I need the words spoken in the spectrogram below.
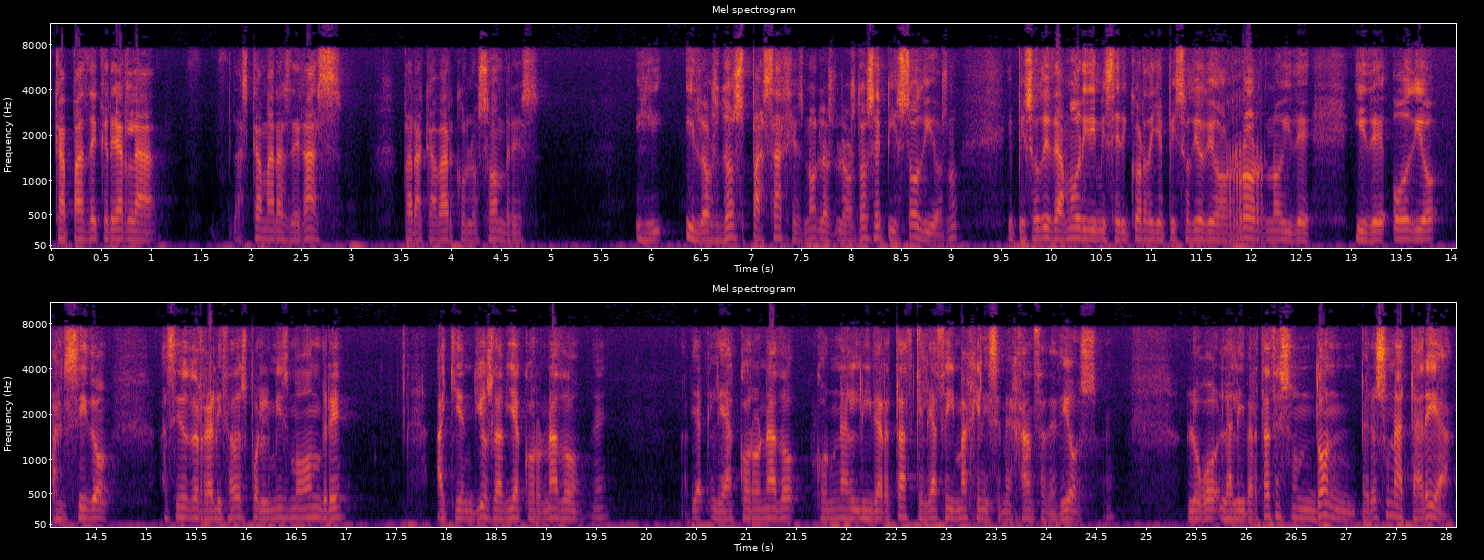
capaz de crear las cámaras de gas para acabar con los hombres. Y, los dos pasajes, ¿no? los, dos episodios, ¿no? episodio de amor y de misericordia y episodio de horror ¿no? y, de, odio, han sido, han sido realizados por el mismo hombre a quien Dios le había coronado, ¿eh? le ha coronado con una libertad que le hace imagen y semejanza de Dios. ¿eh? Luego, la libertad es un don, pero es una tarea.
